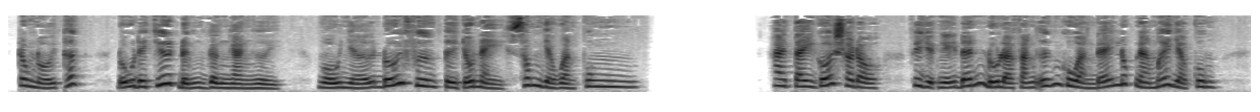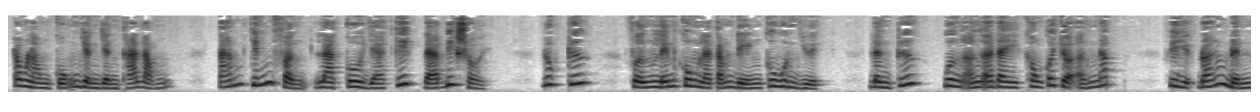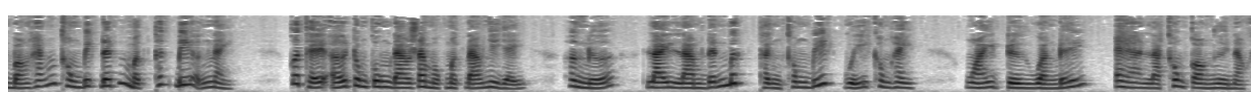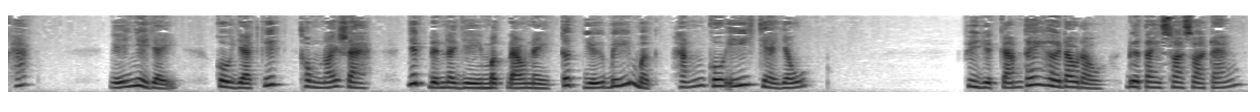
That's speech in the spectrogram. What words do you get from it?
Trong nội thất, đủ để chứa đựng gần ngàn người, ngộ nhỡ đối phương từ chỗ này xông vào hoàng cung. Hai tay gối sau đầu, Phi Duyệt nghĩ đến đủ loại phản ứng của hoàng đế lúc nàng mới vào cung, trong lòng cũng dần dần thả lỏng, tám chín phần là cô giả kiết đã biết rồi. Lúc trước, Phượng Liễm Cung là tẩm điện của quân Duyệt. Lần trước, quân ẩn ở đây không có chỗ ẩn nấp. Phi Duyệt đoán định bọn hắn không biết đến mật thất bí ẩn này. Có thể ở trong cung đào ra một mật đạo như vậy. Hơn nữa, lại làm đến mức thần không biết, quỷ không hay. Ngoại trừ hoàng đế, e là không còn người nào khác. Nghĩ như vậy, cô già kiết không nói ra, nhất định là vì mật đạo này cất giữ bí mật, hắn cố ý che giấu. Phi Duyệt cảm thấy hơi đau đầu, đưa tay xoa xoa trán.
